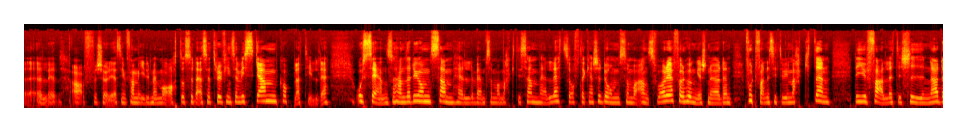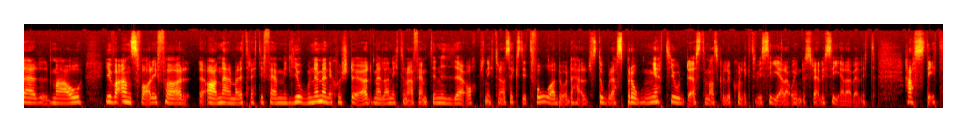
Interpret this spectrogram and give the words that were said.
eller ja, försörja sin familj med mat och sådär. Så jag tror det finns en viss skam kopplat till det. Och sen så handlar det ju om samhälle, vem som har makt i samhället. Så ofta kanske de som var ansvariga för hungersnöden fortfarande sitter vid makten. Det är ju fallet i Kina där Mao ju var ansvarig för ja, närmare 35 miljoner människors död mellan 1959 och 1962 då det här stora språnget gjordes där man skulle kollektivisera och industrialisera väldigt hastigt,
